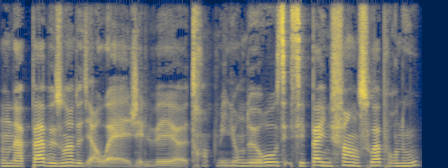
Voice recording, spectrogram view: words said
on- n'a pas besoin de dire ouais j'ai levé euh, 30 millions d'euros. C'est- C'est pas une fin en soi pour nous.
